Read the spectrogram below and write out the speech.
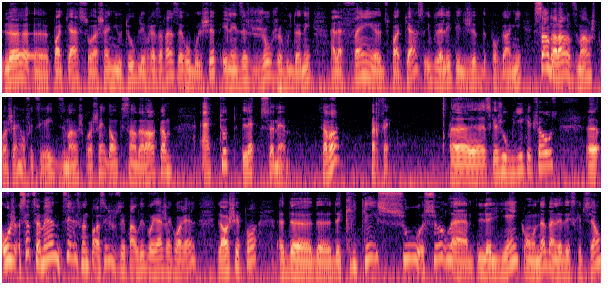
le euh, podcast sur la chaîne YouTube Les vraies affaires zéro bullshit. Et l'indice du jour, je vais vous le donner à la fin euh, du podcast et vous allez être éligible pour gagner 100 dollars dimanche prochain. On fait tirer dimanche prochain, donc 100 dollars comme à toutes les semaines. Ça va? Parfait. Euh, Est-ce que j'ai oublié quelque chose? Cette semaine, tu sais, la semaine passée, je vous ai parlé de voyage aquarelle. Lâchez pas de, de- cliquer sur le lien qu'on a dans la description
